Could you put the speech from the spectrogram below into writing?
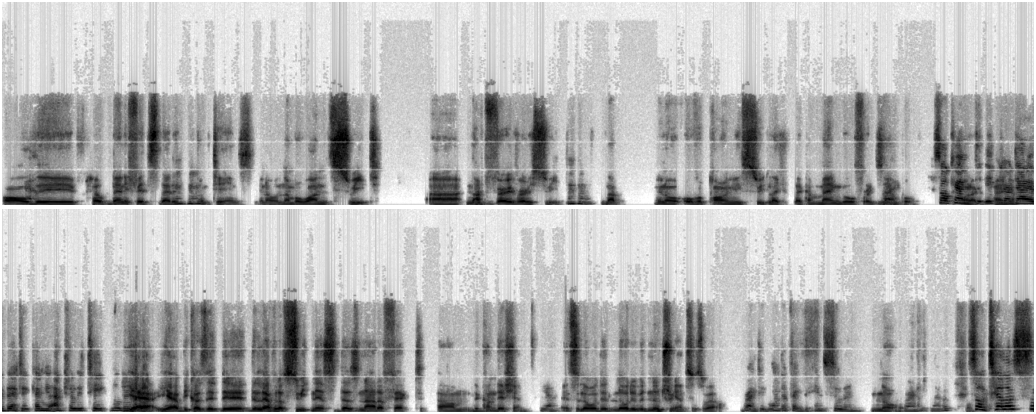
all Yeah. the health benefits that it Mhm. contains. You know, number one, it's sweet, uh, not very very sweet, Mhm. not you know overpoweringly sweet like like a mango, for example. So can if you're diabetic, can you actually take blueberries? Yeah, yeah, because the, the the level of sweetness does not affect um, the condition. Yeah. it's loaded loaded with nutrients as well. Right, it won't affect the insulin No, right level. So tell us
